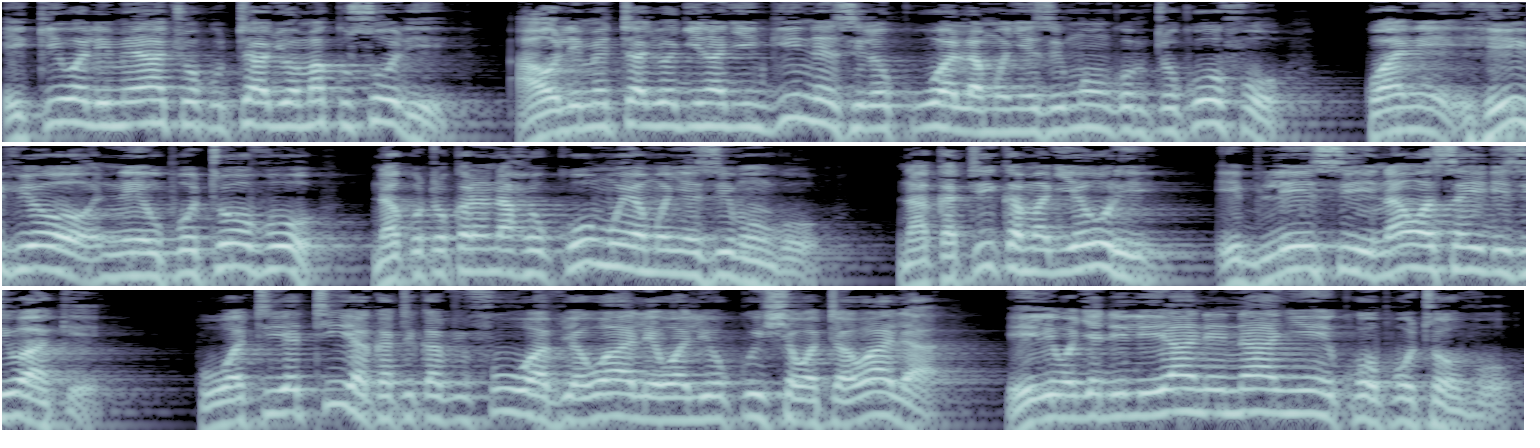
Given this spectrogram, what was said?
Ikiwa limeachwa kutajwa makusudi au limetajwa jina jingine silokuwa la Mwenyezi Mungu mtukufu, kwani hivyo ni upotovu na kutokana na hukumu ya Mwenyezi Mungu. Na katika majeuri, Iblisi na wasaidizi wake huwatiatia katika vifua vya wale waliokwisha watawala ili wajadiliane nanyi kwa upotovu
